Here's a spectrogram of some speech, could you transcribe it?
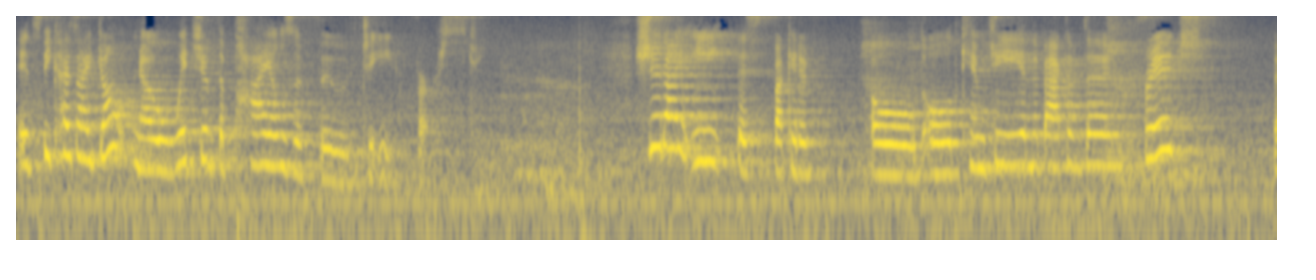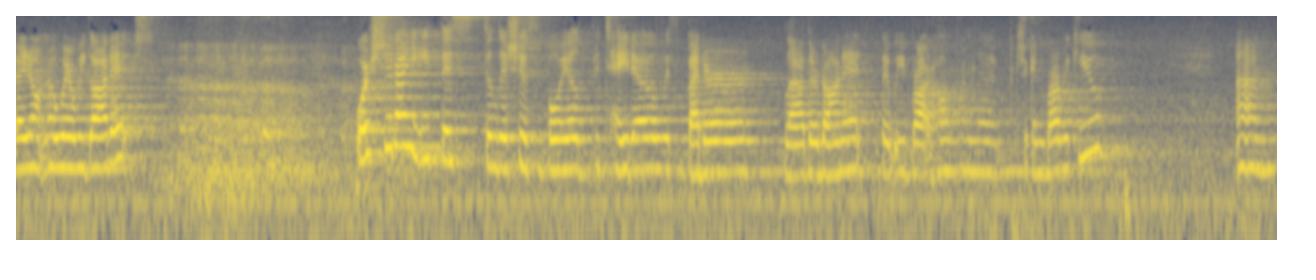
It's because I don't know which of the piles of food to eat first. Should I eat this bucket of old, old kimchi in the back of the fridge? But I don't know where we got it. or should I eat this delicious boiled potato with butter lathered on it that we brought home from the chicken barbecue? Um,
